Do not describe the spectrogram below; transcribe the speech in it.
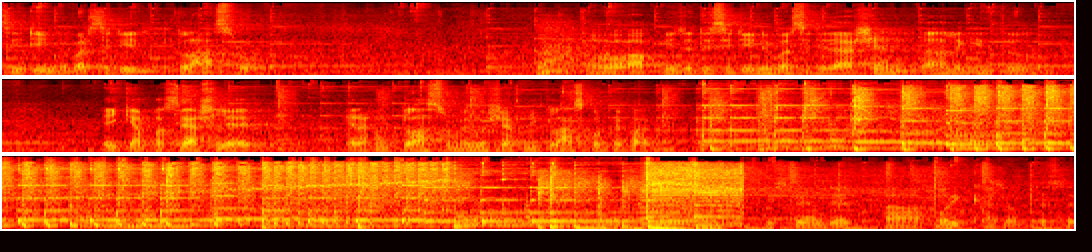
সিটি ইউনিভার্সিটির ক্লাসরুম তো আপনি যদি সিটি ইউনিভার্সিটিতে আসেন, তাহলে কিন্তু এই ক্যাম্পাসে আসলে এরকম ক্লাসরুমে বসে আপনি ক্লাস করতে পারবেন। স্টুডেন্টদের পরীক্ষা চলতেছে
